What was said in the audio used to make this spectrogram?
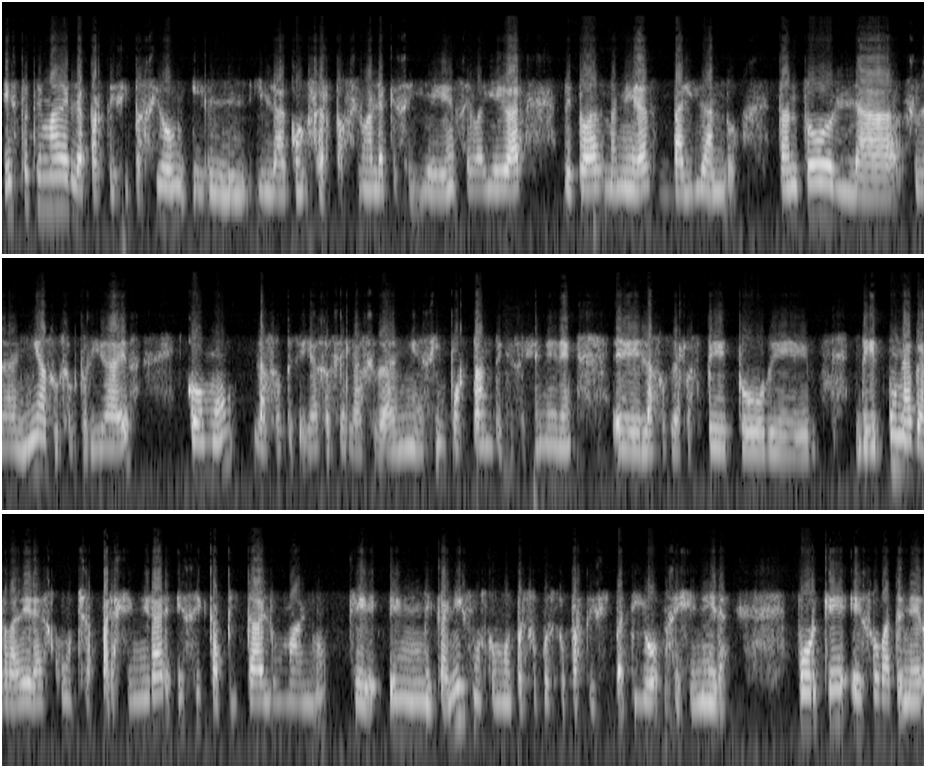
este tema de la participación y, y, la concertación a la que se llegue, se va a llegar de todas maneras validando tanto la ciudadanía, sus autoridades, como las autoridades hacia la ciudadanía. Es importante que se generen eh, lazos de respeto, de, de una verdadera escucha, para generar ese capital humano que en mecanismos como el presupuesto participativo se genera, porque eso va a tener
